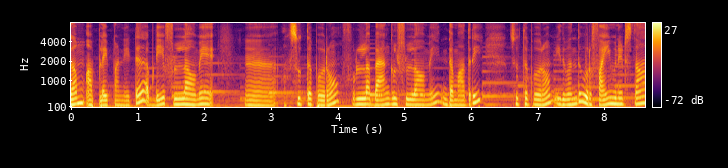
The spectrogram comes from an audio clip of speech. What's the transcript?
கம் அப்ளை பண்ணிவிட்டு அப்படியே ஃபுல்லாகவுமே சுற்ற போகிறோம் ஃபுல்லாக பேங்கிள் ஃபுல்லாகவுமே இந்த மாதிரி சுற்ற போகிறோம் இது வந்து ஒரு ஃபைவ் மினிட்ஸ் தான்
